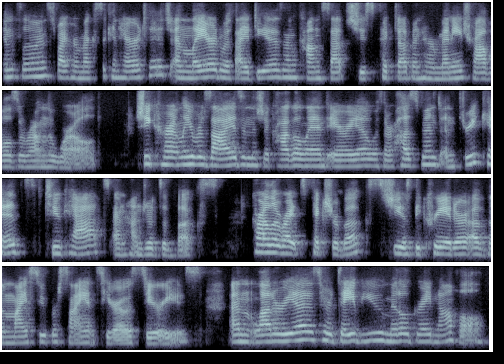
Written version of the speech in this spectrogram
influenced by her Mexican heritage and layered with ideas and concepts she's picked up in her many travels around the world. She currently resides in the Chicagoland area with her husband and three kids, two cats, and hundreds of books. Karla writes picture books. She is the creator of the My Super Science Heroes series, and Loteria is her debut middle grade novel.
